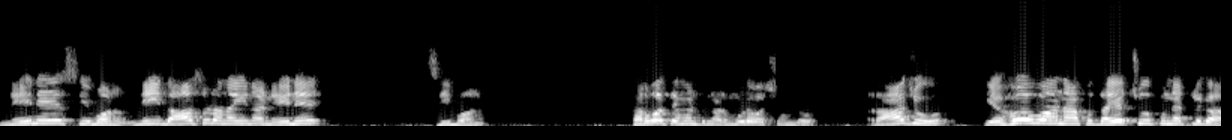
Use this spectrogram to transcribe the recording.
నేనే సీబాను. నీ దాసుడనైనా నేనే సీబాను. తర్వాత ఏమంటున్నాడు మూడవ వర్షంలో రాజు యహోవా నాకు దయ చూపినట్లుగా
